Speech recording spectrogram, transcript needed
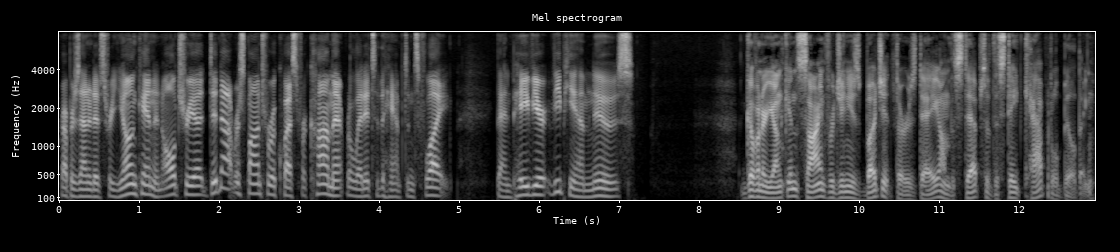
Representatives for Youngkin and Altria did not respond to requests for comment related to the Hamptons flight. Ben Paviour, VPM News. Governor Youngkin signed Virginia's budget Thursday on the steps of the state capitol building.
